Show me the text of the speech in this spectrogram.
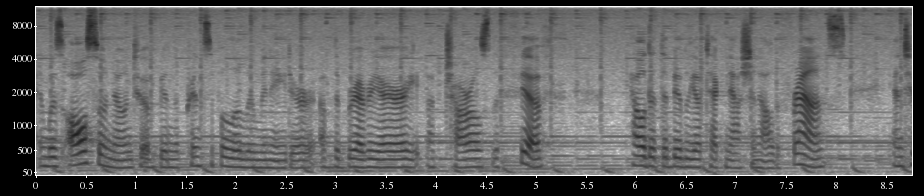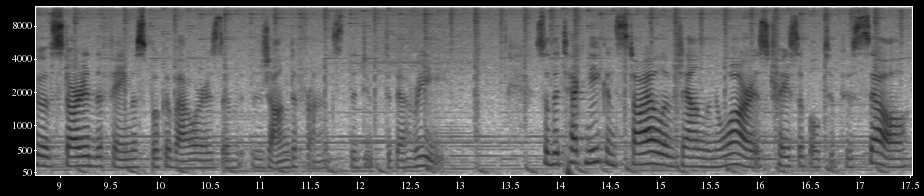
and was also known to have been the principal illuminator of the breviary of Charles V, held at the Bibliothèque Nationale de France, and to have started the famous Book of Hours of Jean de France, the Duc de Berry. So the technique and style of Jean Lenoir is traceable to Pucelle,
